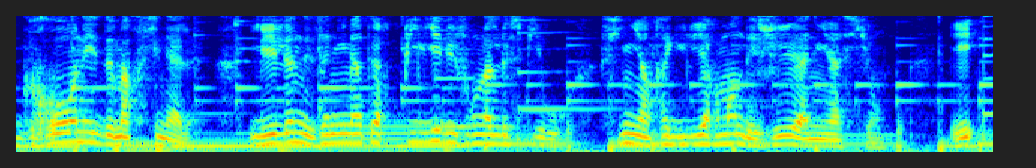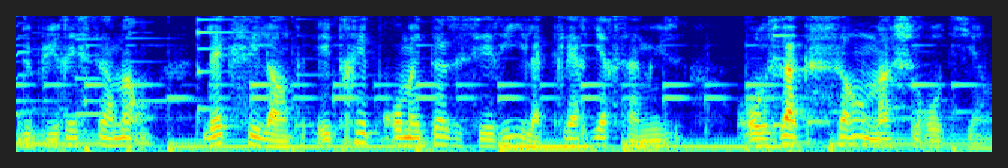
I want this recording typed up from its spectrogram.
gros de Marcinelle. Il est l'un des animateurs piliers du journal de Spirou, signant régulièrement des jeux et animations et, depuis récemment, l'excellente et très prometteuse série La Clairière s'amuse, aux accents mâcherotiens.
